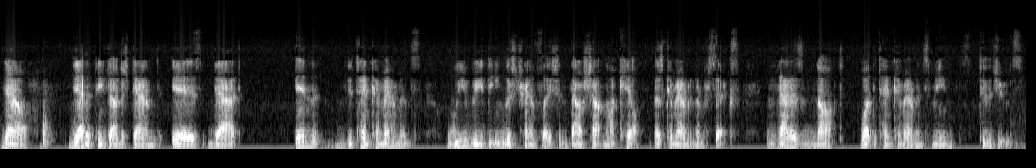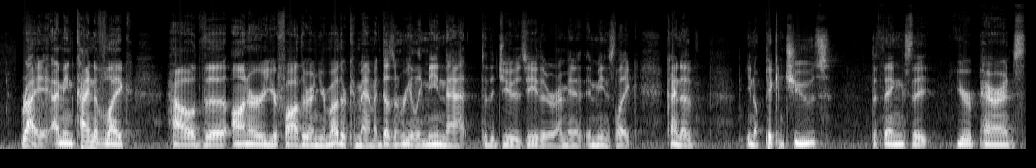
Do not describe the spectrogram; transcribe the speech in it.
Now, the other thing to understand is that in the Ten Commandments, we read the English translation, thou shalt not kill, as commandment number six. That is not what the Ten Commandments means to the Jews. Right. I mean, kind of like how the honor your father and your mother commandment doesn't really mean that to the Jews either. I mean, it, it means like kind of, you know, pick and choose the things that your parents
